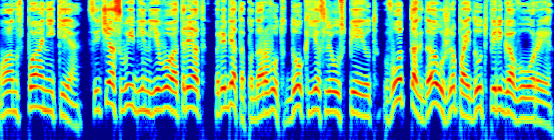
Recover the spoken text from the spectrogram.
Он в панике. Сейчас выбьем его отряд, ребята подорвут док, если успеют. Вот тогда уже пойдут переговоры.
